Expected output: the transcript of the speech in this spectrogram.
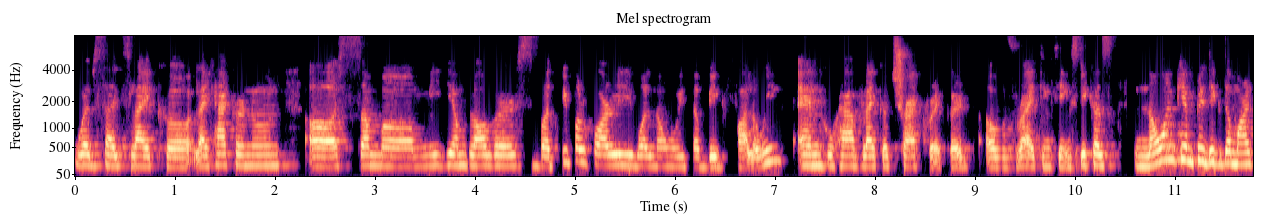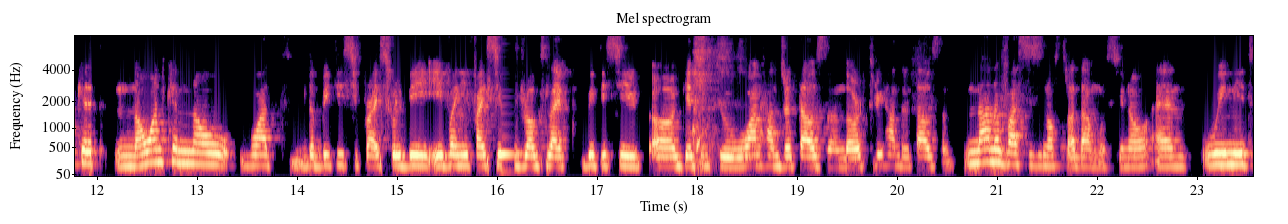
websites like uh, like HackerNoon, uh, some uh, Medium bloggers, but people who are really well known with a big following and who have like a track record of writing things. Because no one can predict the market, no one can know what the BTC price will be. Even if I see vlogs like BTC uh, getting to 100,000 or 300,000, none of us is Nostradamus, you know. And we need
